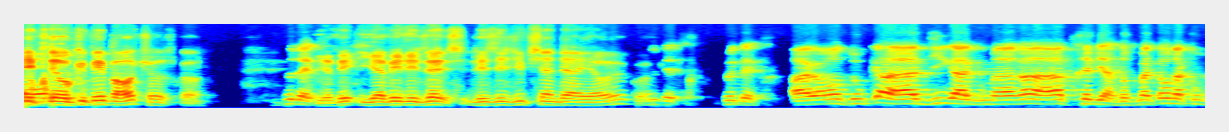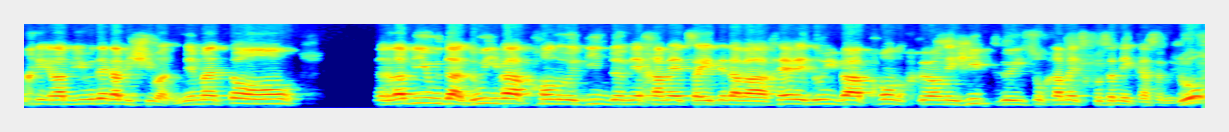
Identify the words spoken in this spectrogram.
Ils étaient préoccupés par autre chose, quoi. Peut-être. Il y avait, il y avait les, les, Égyptiens derrière eux, quoi. Peut-être. Peut-être. Alors, en tout cas, dit Agmara, très bien. Donc, maintenant, on a compris Rabbi Houda et Rabbi Shimon. Mais maintenant, Rabbi Houda, d'où il va apprendre le digne de Mechamet, ça a été là-bas et d'où il va apprendre qu'en Égypte, le Issour Hametz concernait qu'un seul jour.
